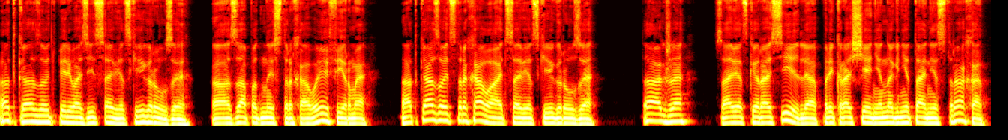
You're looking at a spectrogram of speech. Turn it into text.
отказывать перевозить советские грузы, а западные страховые фирмы отказывать страховать советские грузы. Также Советской России для прекращения нагнетания страха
